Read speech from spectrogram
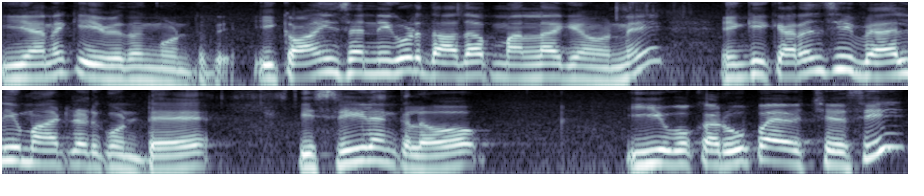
వెనక్కి ఈ విధంగా ఉంటుంది? ఈ కాయిన్స్ అన్నీ కూడా దాదాపు మనలాగే ఉన్నాయి. ఇంక ఈ కరెన్సీ వాల్యూ మాట్లాడుకుంటే ఈ శ్రీలంకలో ఈ ఒక రూపాయి వచ్చేసి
